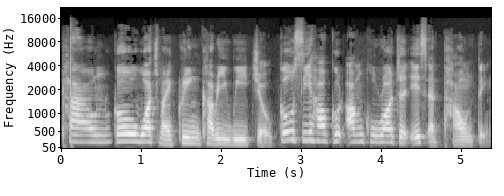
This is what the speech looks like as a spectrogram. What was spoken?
pound. Go watch my green curry video. Go see how good Uncle Roger is at pounding.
